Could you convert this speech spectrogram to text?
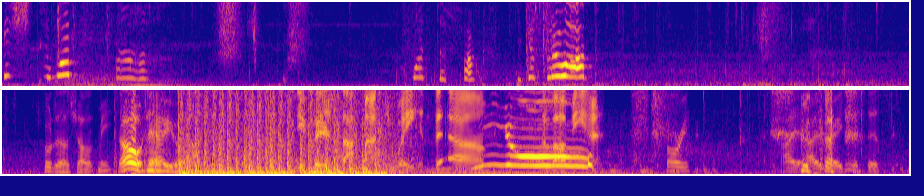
He sh what? Uh, what the fuck? He just blew up! Who the hell shot at me? Oh, there you are! when you finish that match, wait in the um the lobby. Sorry. I, I rated this.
